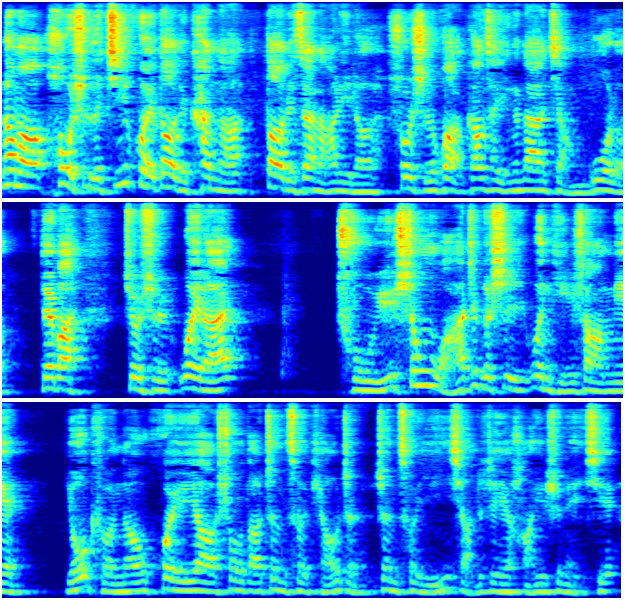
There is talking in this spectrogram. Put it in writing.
那么后市的机会到底看哪？到底在哪里呢？说实话，刚才已经跟大家讲过了，对吧？就是未来处于生娃这个事问题上面，有可能会要受到政策调整、政策影响的这些行业是哪些？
